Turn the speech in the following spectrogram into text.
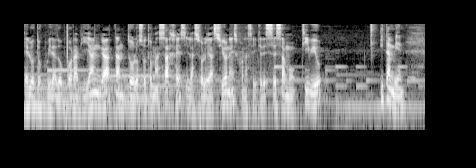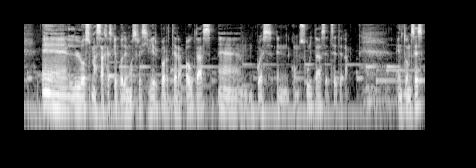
el autocuidado por Abhyanga, tanto los automasajes y las soleaciones con aceite de sésamo tibio y también los masajes que podemos recibir por terapeutas em, pues en consultas, etc. Entonces,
